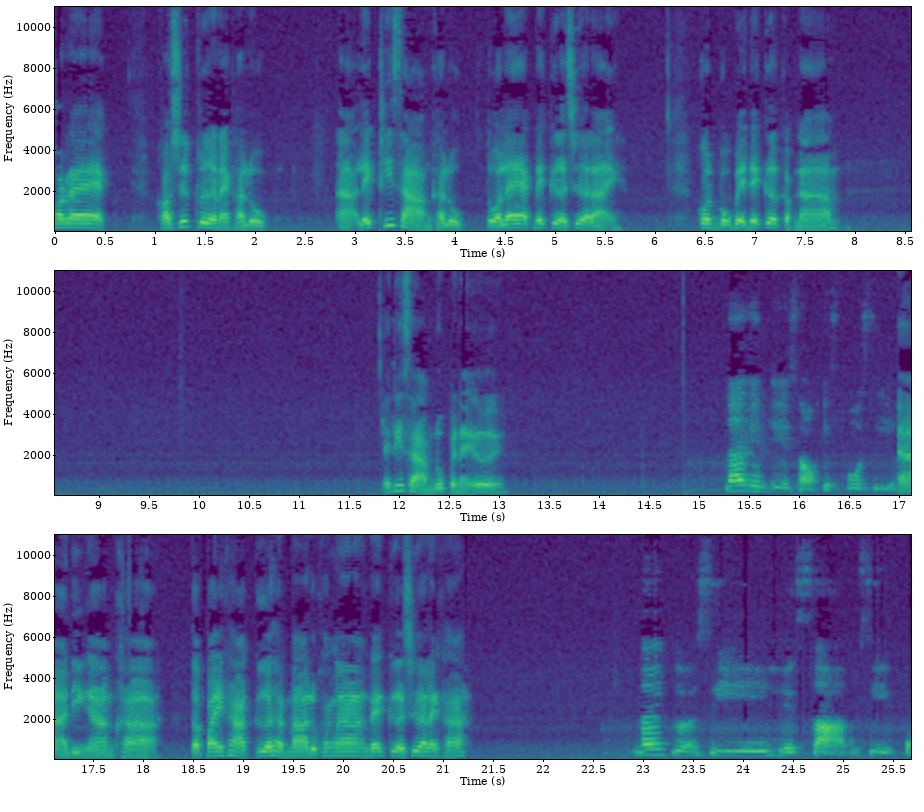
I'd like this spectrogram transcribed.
ข้อแรก ขอชื่อเกลือหน่อยค่ะลูกอะเลขที่สามค่ะลูกตัวแรกได้เกลือชื่ออะไร กดบวกเบ็ดได้เกลือกับน้ำเลขที่สามลูกไปไหนเอ่ย ได้ Na 2 SO 4 อ่า ดีงามค่ะ ต่อไปค่ะ เกลือถัดมาลูกข้างล่าง ได้เกลือชื่ออะไรคะ ได้เกลือ C H 3 C O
